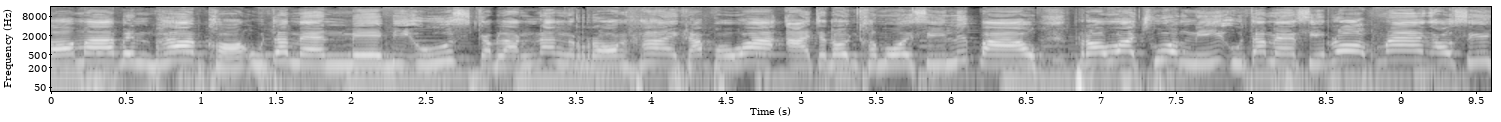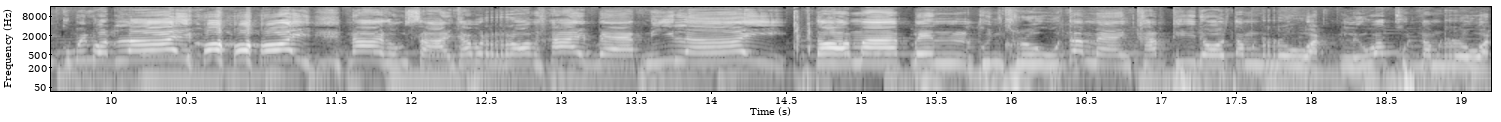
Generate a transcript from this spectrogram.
ต่อมาเป็นภาพของอุลตร้าแมนเมบิอุสกำลังนั่งร้องไห้ครับ เพราะว่าอาจจะโดนขโมยซีนหรือเปล่า เพราะว่าช่วงนี้อุลตร้าแมนซีโร่แม่งเอาซีนกูไม่หมดเลยโอ้ยน่าสงสารครับร้องไห้แบบนี้เลย ต่อมาเป็นคุณครูอุลตร้าแมนครับที่โดนตำรวจ หรือว่าคุณตำรวจ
